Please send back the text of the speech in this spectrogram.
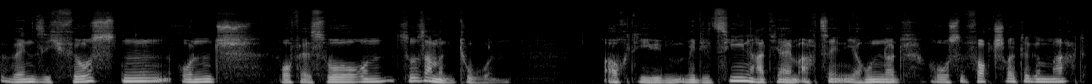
wenn sich Fürsten und Professoren zusammentun. Auch die Medizin hat ja im 18. Jahrhundert große Fortschritte gemacht.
